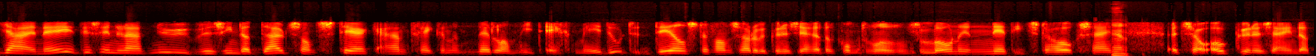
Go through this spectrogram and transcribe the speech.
ja en nee. Het is inderdaad nu, we zien dat Duitsland sterk aantrekt en dat Nederland niet echt meedoet. Deels daarvan zouden we kunnen zeggen dat komt omdat onze lonen net iets te hoog zijn. Het zou ook kunnen zijn dat,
